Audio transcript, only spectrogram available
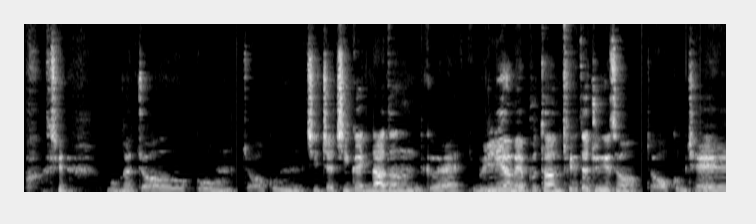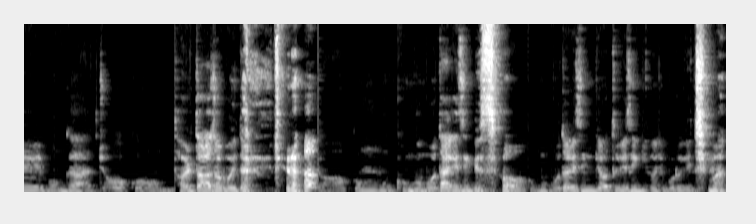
뭔가 조금 조금 진짜 지금까지 나던 그 애- 윌리엄 애프턴 캐릭터 중에서 조금 제일 뭔가 조금 덜 떨어져 보인다 해야 되나? 조금 공부 못하게 생겼어. 공부 못하게 생긴 게 어떻게 생긴 건지 모르겠지만.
